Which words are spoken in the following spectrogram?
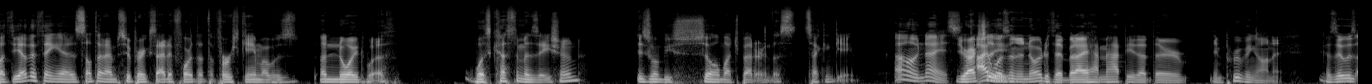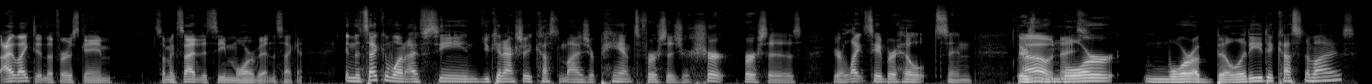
But the other thing is something I'm super excited for that the first game I was annoyed with was customization is going to be so much better in this second game. Oh, nice. You're actually- I wasn't annoyed with it, but I am happy that they're improving on it because it was. I liked it in the first game, so I'm excited to see more of it in the second. In the second one, I've seen you can actually customize your pants versus your shirt versus your lightsaber hilts, and there's Oh, nice. more more ability to customize.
